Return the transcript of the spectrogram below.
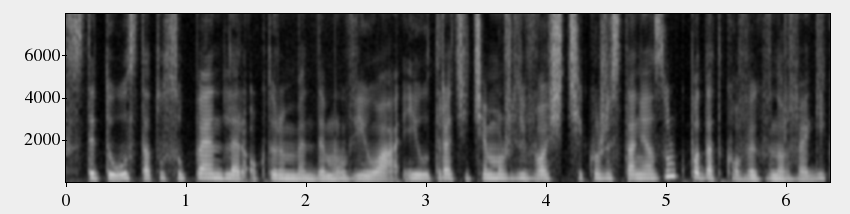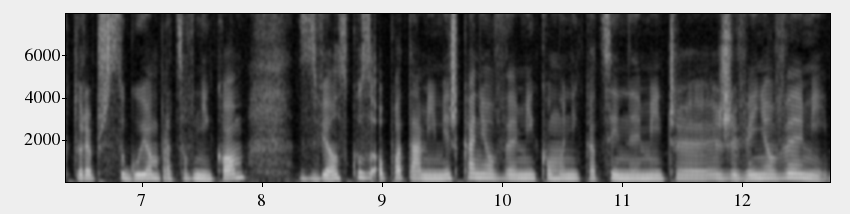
z tytułu statusu pendler, o którym będę mówiła, i utracicie możliwości korzystania z ulg podatkowych w Norwegii, które przysługują pracownikom w związku z opłatami mieszkaniowymi, komunikacyjnymi czy żywieniowymi.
